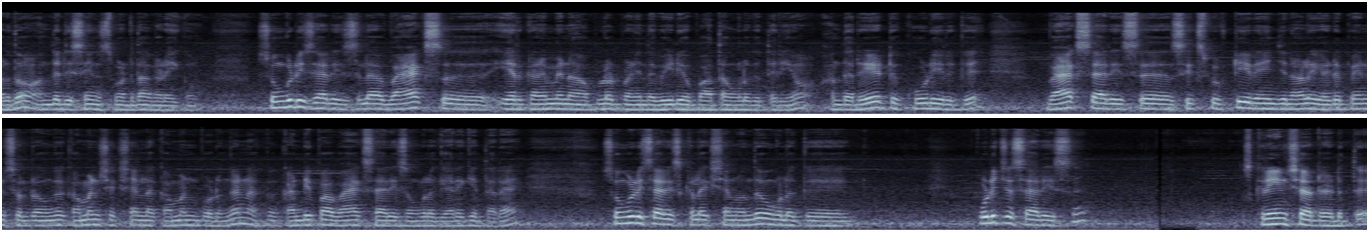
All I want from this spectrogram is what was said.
வருதோ அந்த டிசைன்ஸ் மட்டும் தான் கிடைக்கும். சுங்குடி சாரீஸில் வேக்ஸ் ஏற்கனவே நான் அப்லோட் பண்ணி இந்த வீடியோ பார்த்தா உங்களுக்கு தெரியும். அந்த ரேட்டு கூடி இருக்குது வேக்ஸ் சாரீஸு சிக்ஸ் ஃபிஃப்டி ரேஞ்சினாலும் எடுப்பேன்னு சொல்கிறவங்க கமெண்ட் செக்ஷனில் கமெண்ட் போடுங்க. நான் கண்டிப்பாக வேக்ஸ் சாரீஸ் உங்களுக்கு இறக்கி தரேன். சுங்குடி சாரீஸ் கலெக்ஷன் வந்து உங்களுக்கு பிடிச்ச சாரீஸு ஸ்க்ரீன்ஷாட் எடுத்து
